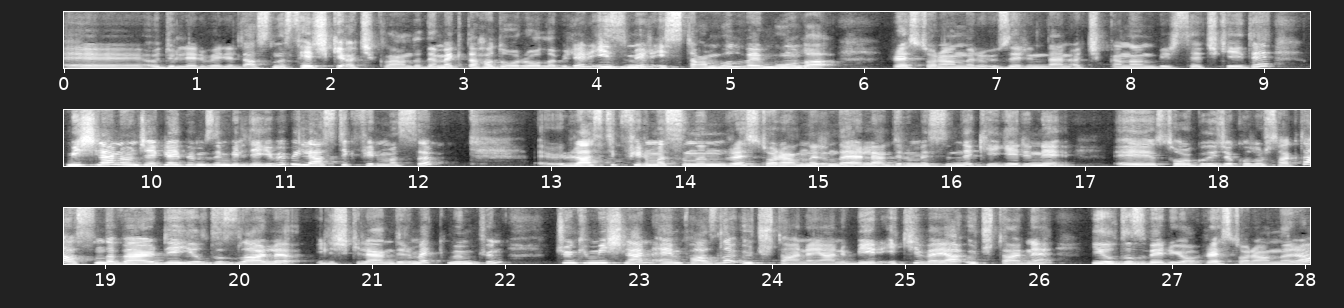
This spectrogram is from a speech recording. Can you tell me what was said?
e, ödülleri verildi. Aslında seçki açıklandı demek daha doğru olabilir. İzmir, İstanbul ve Muğla restoranları üzerinden açıklanan bir seçkiydi. Michelin öncelikle hepimizin bildiği gibi bir lastik firması. E, Lastik firmasının restoranların değerlendirilmesindeki yerini e, sorgulayacak olursak da aslında verdiği yıldızlarla ilişkilendirmek mümkün. Çünkü Michelin en fazla 3 tane yani 1, 2 veya 3 tane yıldız veriyor restoranlara.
